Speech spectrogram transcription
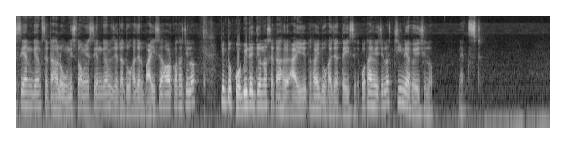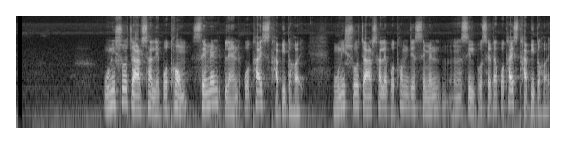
এশিয়ান গেমস, সেটা হলো উনিশতম এশিয়ান গেমস, যেটা দু হাজার বাইশে হওয়ার কথা ছিল। কিন্তু কোভিডের জন্য সেটা আয়োজিত হয় দু হাজার তেইশে। কোথায় হয়েছিল? চীনে হয়েছিল। নেক্সট উনিশশো চার সালে প্রথম সিমেন্ট প্ল্যান্ট কোথায় স্থাপিত হয়? উনিশশো চার সালে প্রথম যে সিমেন্ট শিল্প, সেটা কোথায় স্থাপিত হয়?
